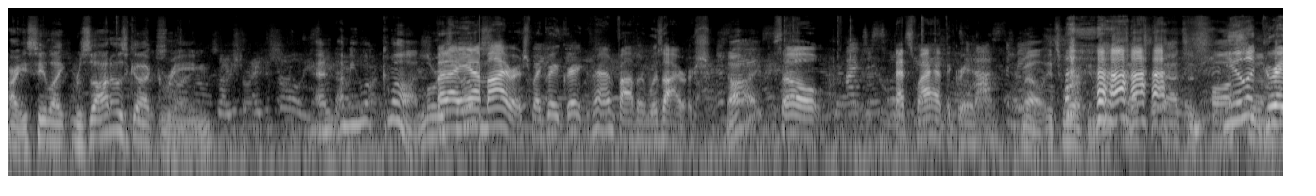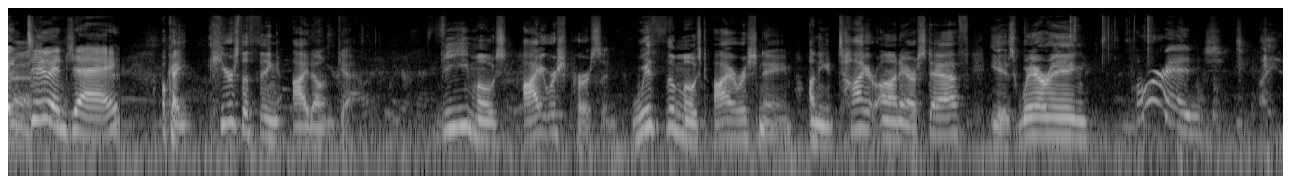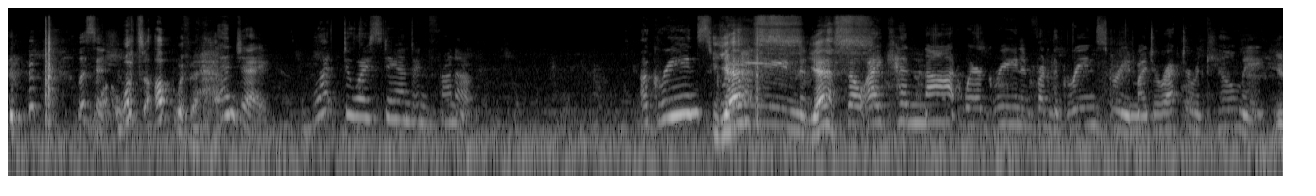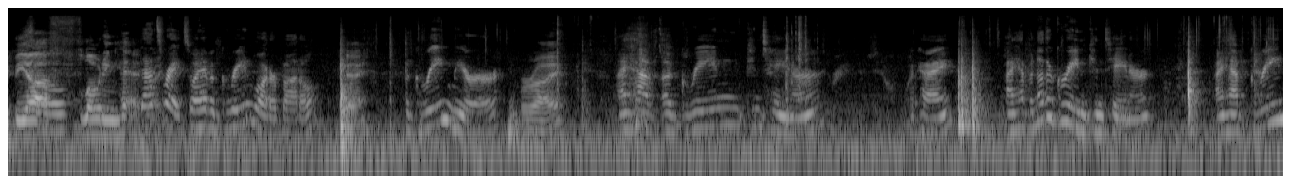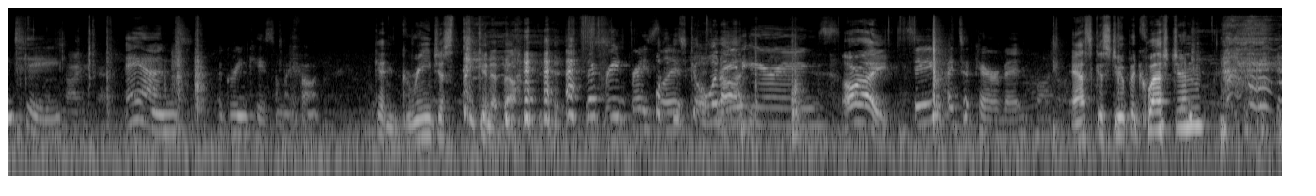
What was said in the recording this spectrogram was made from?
All right, you see, like risotto's got green, and I mean, look, come on, Lori. But I Stokes. am Irish. My great great grandfather was Irish. All right. So that's why I have the green on. Well, it's working. That's, that's an awesome. you look great dress. too, and Jay. Okay, here's the thing I don't get. The most Irish person with the most Irish name on the entire on-air staff is wearing. Orange. Listen, What's up with that? NJ, what do I stand in front of? A green screen. Yes, yes. So I cannot wear green in front of the green screen. My director would kill me. You'd be a floating head. That's right. So I have a green water bottle, Okay. a green mirror, Right. I have a green container. Okay. I have another green container. I have green tea and a green case on my phone. Getting green just thinking about it. the green bracelet. What is going green on? earrings. All right. See, I took care of it. Ask a stupid question.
